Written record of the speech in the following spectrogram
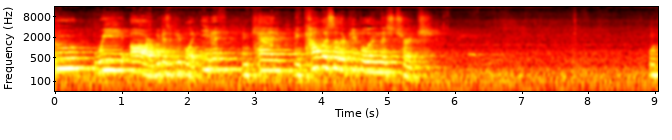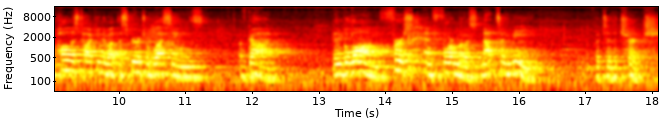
who we are, because of people like Edith and Ken and countless other people in this church. When Paul is talking about the spiritual blessings of God, they belong first and foremost not to me, but to the church.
